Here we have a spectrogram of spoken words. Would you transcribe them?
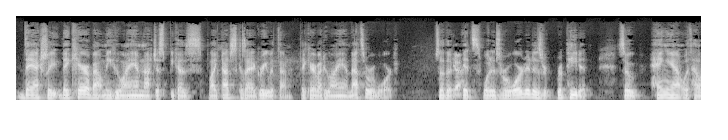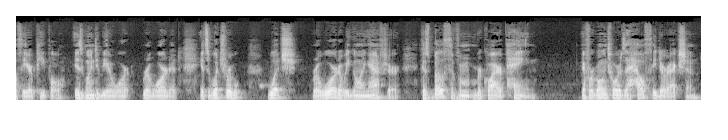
they actually they care about me who I am, not just because like not just because I agree with them. They care about who I am. That's a reward. So that yeah. it's what is rewarded is re- repeated. So hanging out with healthier people is going to be award- rewarded. It's which re- which reward are we going after? Because both of them require pain. If we're going towards a healthy direction,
